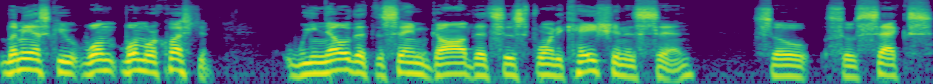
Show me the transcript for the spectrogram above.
let me ask you one one more question. We know that the same God that says fornication is sin, so so sex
